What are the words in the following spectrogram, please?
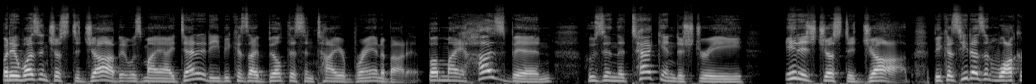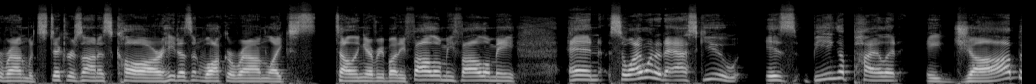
but it wasn't just a job, it was my identity because I built this entire brand about it. But my husband, who's in the tech industry, it is just a job because he doesn't walk around with stickers on his car. He doesn't walk around like telling everybody, follow me, follow me. And so I wanted to ask you is being a pilot a job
